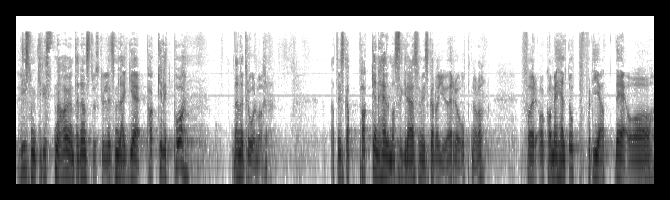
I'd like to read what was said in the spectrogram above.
Vi som kristne har jo en tendens til å skulle liksom legge, pakke litt på denne troen vår. At vi skal pakke en hel masse greier som vi skal gjøre og oppnå. da for å komme helt opp. fordi at det, å,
